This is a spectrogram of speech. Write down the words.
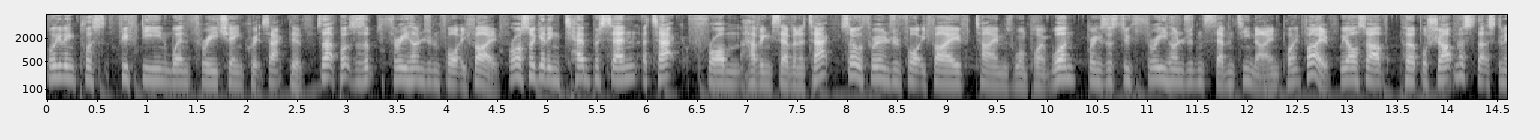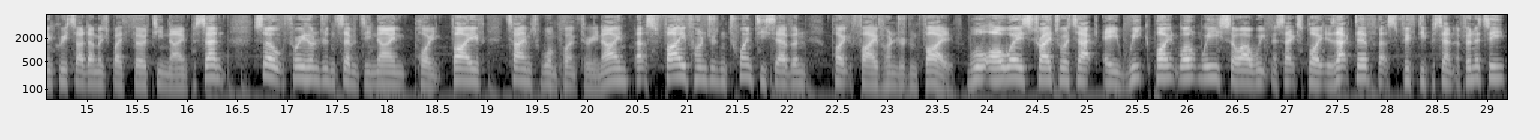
we're getting plus 15 when 3 chain crits active. So that puts us up to 345. We're also getting 10% attack from having 7 attack. So 345 times 1.1 brings us to 379.5. We also have purple sharpness. That's going to increase our damage by 39%. So 379.5 times 1.39. That's 527.505. We'll always try to attack a weak point, won't we? So our weakness exploit is active. That's 50% affinity.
